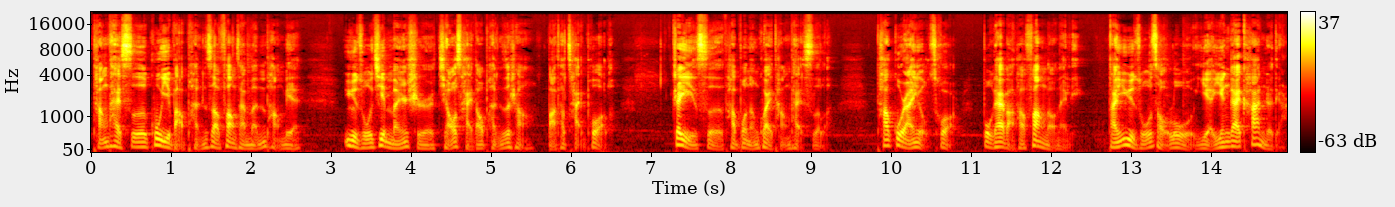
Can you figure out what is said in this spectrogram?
唐泰斯故意把盆子放在门旁边，狱卒进门时脚踩到盆子上，把它踩破了。这一次他不能怪唐泰斯了，他固然有错，不该把它放到那里，但狱卒走路也应该看着点儿。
